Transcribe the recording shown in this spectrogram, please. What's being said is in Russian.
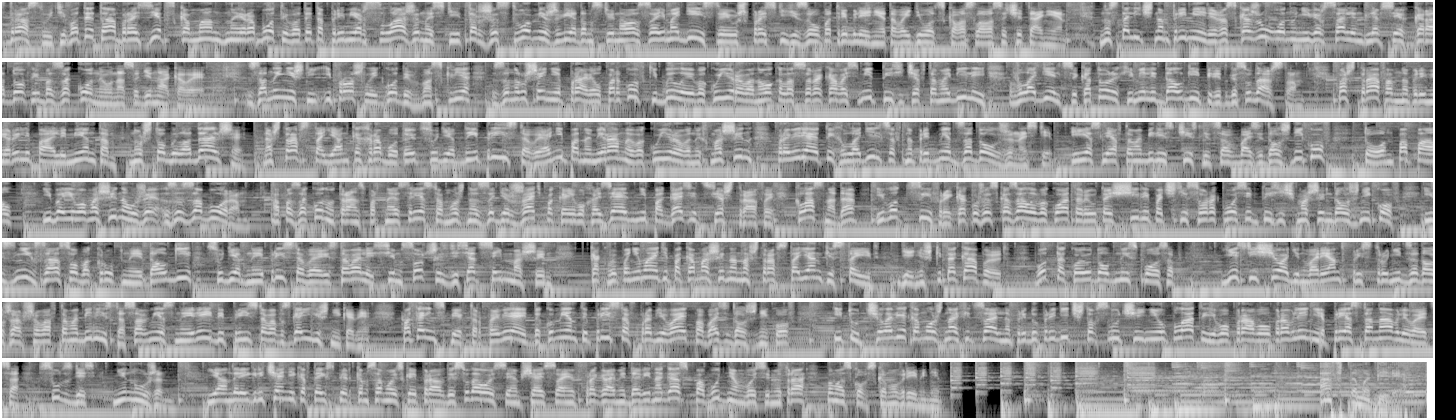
Здравствуйте! Вот это образец командной работы, вот это пример слаженности и торжество межведомственного взаимодействия, уж простите за употребление этого идиотского словосочетания. На столичном примере расскажу, он универсален для всех городов, ибо законы у нас одинаковые. За нынешний и прошлые годы в Москве за нарушение правил парковки было эвакуировано около 48 тысяч автомобилей, владельцы которых имели долги перед государством. По штрафам, например, или по алиментам, но что было дальше? На штрафстоянках работают судебные приставы. Они по номерам эвакуированных машин проверяют их владельцев на предмет задолженности. И если автомобилист числится в базе должников, то он попал, ибо его машина уже за забором. А по закону транспортное средство можно задержать, пока его хозяин не погасит все штрафы. Классно, да? И вот цифры. Как уже сказал, эвакуаторы утащили почти 48 тысяч машин должников. Из них за особо крупные долги судебные приставы арестовали 767 машин. Как вы понимаете, пока машина на штрафстоянке стоит, денежки-то капают. Вот такой удобный способ. Есть еще один вариант приструнить задолжавшего автомобилиста – совместные рейды приставов с гаишниками. Пока инспектор проверяет документы, пристав пробивает по базе должников. И тут человека можно официально предупредить, что в случае неуплаты его право управления приостанавливается. Суд здесь не нужен. Я Андрей Гречаник, автоэксперт «Комсомольской правды». С удовольствием общаюсь с вами в программе «Дави на газ» по будням в 8 утра по московскому времени. Автомобили.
